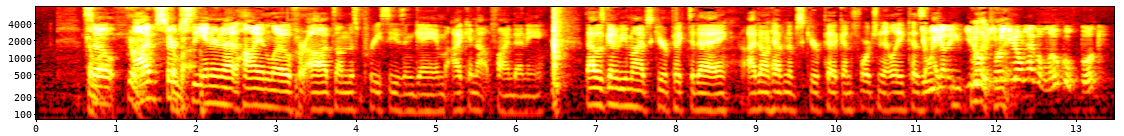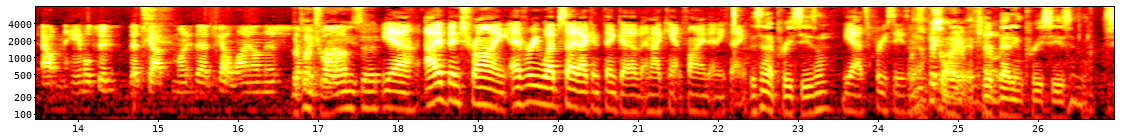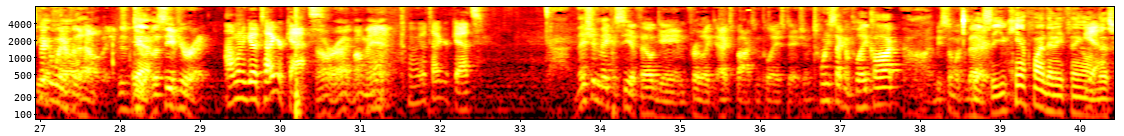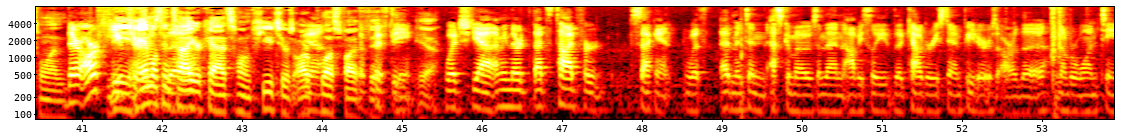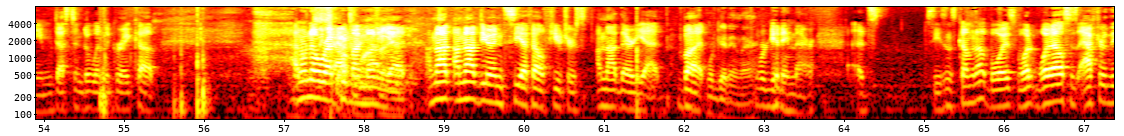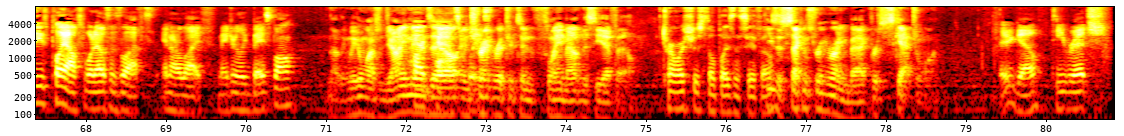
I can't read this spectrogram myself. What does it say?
Come so on. Come. I've searched the internet high and low for odds on this preseason game. I cannot find any. That was going to be my obscure pick today. I don't have an obscure pick, unfortunately, because We gotta, you, you don't. You mean you don't have a local book out in Hamilton that's got money that's got a line on this? They're playing we can call Toronto. You said. yeah, I've been trying every website I can think of, and I can't find anything. Isn't it preseason? Yeah, it's preseason. Just pick a Sorry, winner. if you're betting preseason, pick a winner CFL. for the uh, hell of it. Just do Yeah. it. Let's see if you're right. I'm going to go Tiger Cats. All right, my man. I'm going to go Tiger Cats. They should make a CFL game for like Xbox and PlayStation. Twenty second play clock. Oh, it'd be so much better. Yeah, so you can't find anything on Yeah. this one. There are the. Hamilton though. Tiger Cats on futures are Yeah, plus the 550. Yeah. Which, yeah, I mean, they're that's tied for second with Edmonton Eskimos, and then obviously the Calgary Stampeders are the number one team destined to win the Grey Cup. I don't know where I put my money fan. yet. I'm not. I'm not doing CFL futures. I'm not there yet, but We're getting there. we're getting there. It's season's coming up, boys. What what else is after these playoffs? What else is left in our life? Major League Baseball. Nothing. We can watch Johnny Hard Manziel pass, and please. Trent Richardson flame out in the CFL. Trent Richardson still plays in the CFL. He's a second string running back for Saskatchewan. There you go. T. Rich.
